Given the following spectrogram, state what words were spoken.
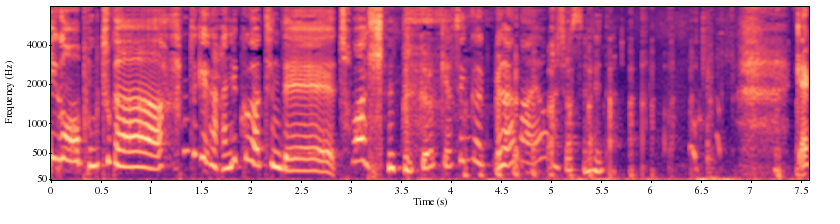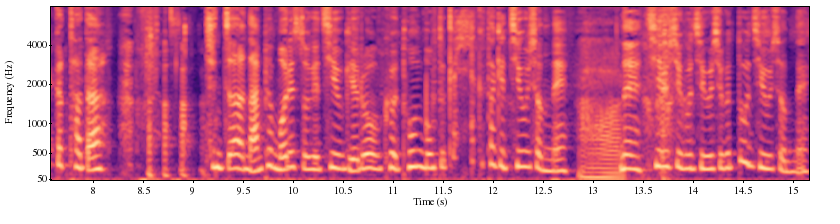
이거 봉투가 한두 개가 아닐 것 같은데 저만 그렇게 생각을 하나요? 하셨습니다. 깨끗하다. 진짜 남편 머릿속에 지우개로 그 돈 봉투 깨끗하게 지우셨네. 아, 네, 지우시고 지우시고 또 지우셨네.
